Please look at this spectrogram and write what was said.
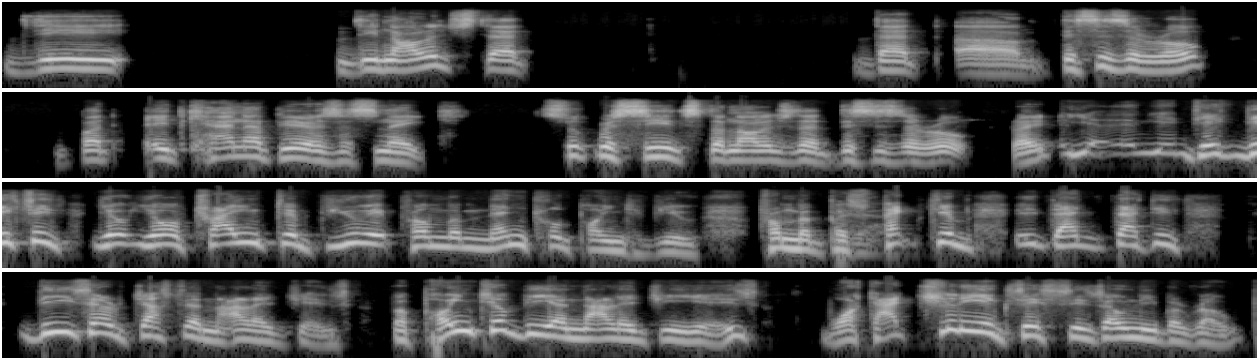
the the knowledge that that um, this is a rope but it can appear as a snake supersedes the knowledge that this is a rope right Y- y- thi- This is you're, you're trying to view it from a mental point of view, from a perspective that that is. These are just analogies. The point of the analogy is what actually exists is only the rope.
